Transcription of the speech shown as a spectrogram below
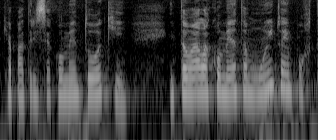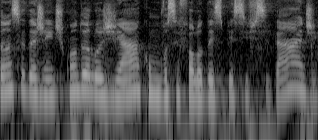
que a Patrícia comentou aqui. Então, ela comenta muito a importância da gente, quando elogiar, como você falou, da especificidade,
